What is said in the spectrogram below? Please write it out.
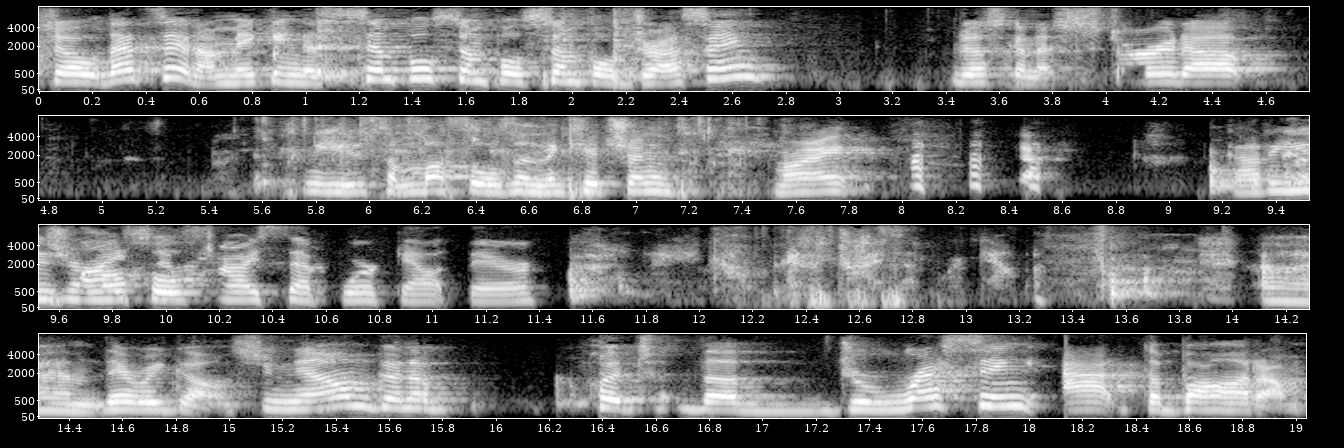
So that's it. I'm making a simple, simple, simple dressing. I'm just going to stir it up. Use some muscles in the kitchen, right? Got to use your muscles. Tricep workout there. There you go. I'm gonna try some workout. Um, there we go. So now I'm gonna put the dressing at the bottom.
